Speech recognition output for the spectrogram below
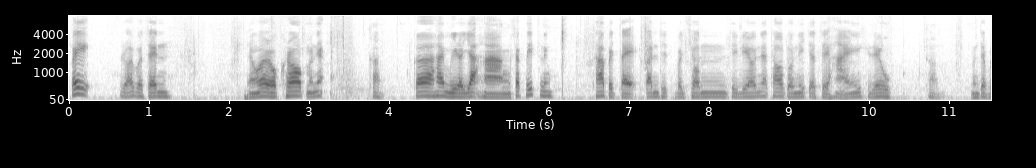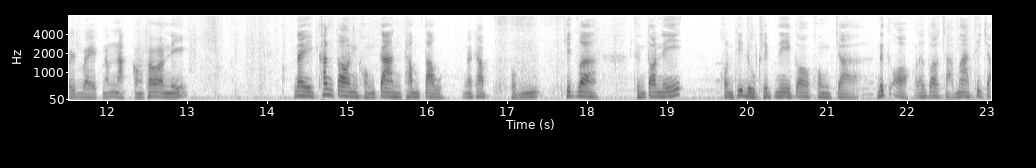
เป๊ะร้อยเปอร์เซ็นต์อย่างว่าเราครอบมันเนี้ยครับ ก็ให้มีระยะห่างสักนิดนึง ถ้าไปแตะกันไปชนทีเดียวเนี่ยท่อตัวนี้จะเสียหายเร็ว ครับ มันจะไปเบรกน้ำหนักของท่ออันนี้ ในขั้นตอนของการทำเตานะครับ ผมคิดว่าถึงตอนนี้คนที่ดูคลิปนี้ก็คงจะนึกออกแล้วก็สามารถที่จะ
